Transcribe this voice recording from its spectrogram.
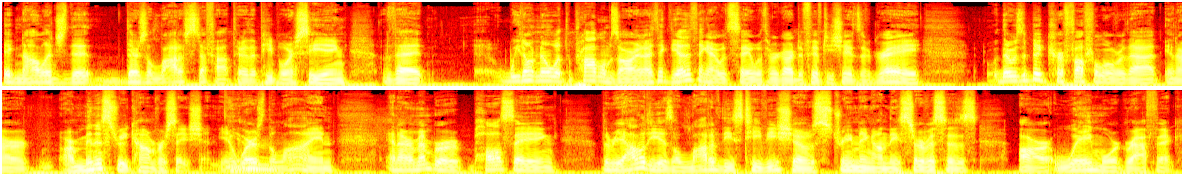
acknowledge that there's a lot of stuff out there that people are seeing that we don't know what the problems are. And I think the other thing I would say with regard to Fifty Shades of Grey, there was a big kerfuffle over that in our our ministry conversation. You know, where's the line? And I remember Paul saying, the reality is a lot of these TV shows streaming on these services are way more graphic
